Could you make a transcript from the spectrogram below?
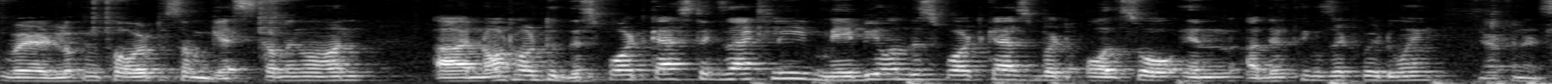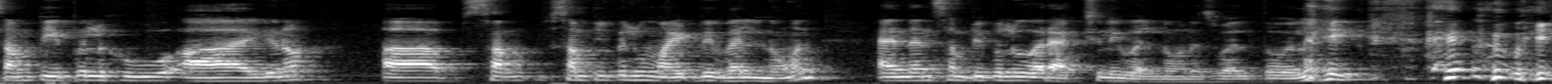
we're looking forward to some guests coming on. Uh, not onto this podcast exactly, maybe on this podcast, but also in other things that we're doing. Definitely. Some people who are, you know, uh, some some people who might be well known, and then some people who are actually well known as well. So like we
